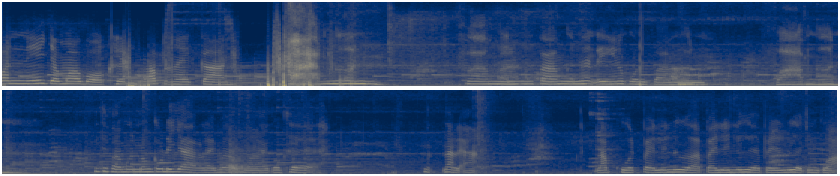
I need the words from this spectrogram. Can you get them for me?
วันนี้จะมาบอกเคล็ดลับในการฟาร์มเงิน ฟาร์มเงิน ฟาร์มเงินนั่นเองนะคนฟาร์มเงิน ฟาร์มเงิน วิธีฟาร์มเงินมันก็ไม่ได้ยากอะไรมากมายก็แค่ นั่นแหละฮะ รับโค้ดไปเรื่อยๆ ไปเรื่อยๆ ไปเรื่อยๆ จนกว่า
